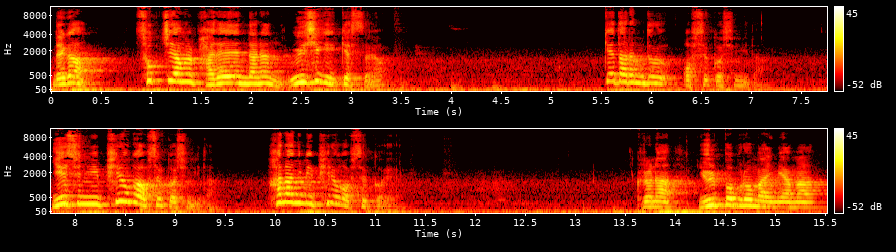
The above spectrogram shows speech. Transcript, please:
내가 속죄함을 받아야 된다는 의식이 있겠어요? 깨달음도 없을 것입니다. 예수님이 필요가 없을 것입니다. 하나님이 필요가 없을 거예요. 그러나 율법으로 말미암아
